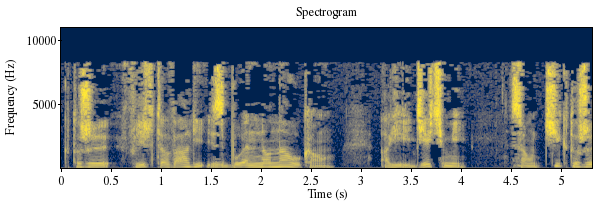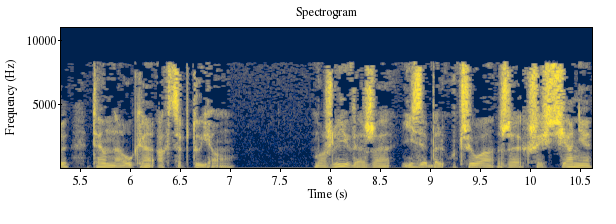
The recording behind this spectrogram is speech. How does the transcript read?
którzy flirtowali z błędną nauką, a jej dziećmi są ci, którzy tę naukę akceptują. Możliwe, że Izabel uczyła, że chrześcijanie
